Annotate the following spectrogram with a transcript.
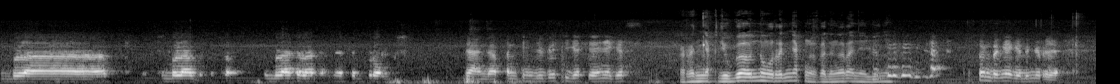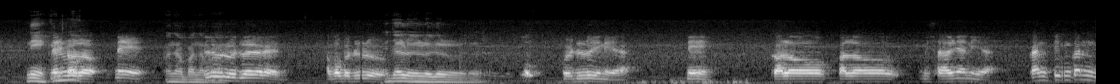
sebelah sebelah sebelah selatan The Bronx. Ya nggak penting juga sih guys kayaknya guys. Renyak juga untung renyak nggak kedengeran jadinya untungnya kayak denger ya. Nih kan nih lu kalau nih. Kenapa dulu kenapa dulu dulu kan apa gue dulu? Ada lu lu dulu dulu gue dulu ini ya. Nih kalau kalau misalnya nih ya kan tim kan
